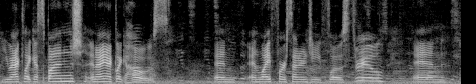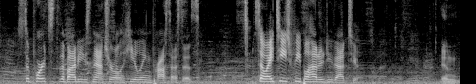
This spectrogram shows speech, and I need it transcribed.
you act like a sponge, and I act like a hose and, and life force energy flows through and supports the body's natural healing processes. So I teach people how to do that too. And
